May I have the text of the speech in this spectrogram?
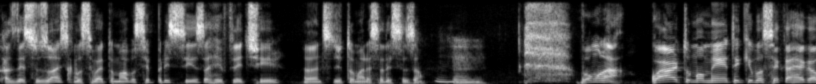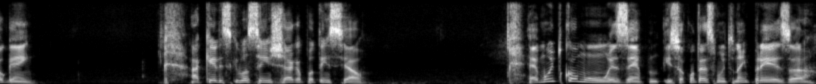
As decisões que você vai tomar, você precisa refletir antes de tomar essa decisão. Uhum. Vamos lá. Quarto momento em que você carrega alguém. Aqueles que você enxerga potencial. É muito comum, exemplo, isso acontece muito na empresa,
